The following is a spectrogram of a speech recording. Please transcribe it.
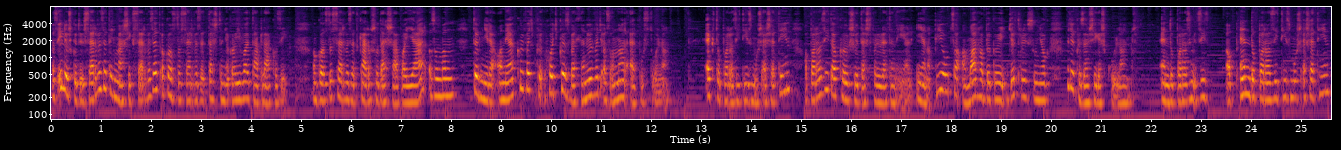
Az élősködő szervezet egy másik szervezet, a gazdaszervezet testanyagaival táplálkozik. A gazdaszervezet károsodásával jár, azonban többnyire anélkül, vagy hogy közvetlenül vagy azonnal elpusztulna. Ektoparazitizmus esetén a parazita a külső testfelületen él, ilyen a pióca, a marhabögöly, gyötrőszúnyog vagy a közönséges kullancs. Endoparazit a endoparazitizmus esetén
